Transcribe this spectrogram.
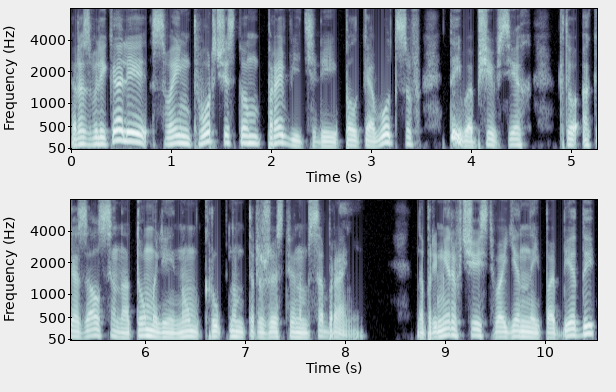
развлекали своим творчеством правителей, полководцев, да и вообще всех, кто оказался на том или ином крупном торжественном собрании. Например, в честь военной победы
